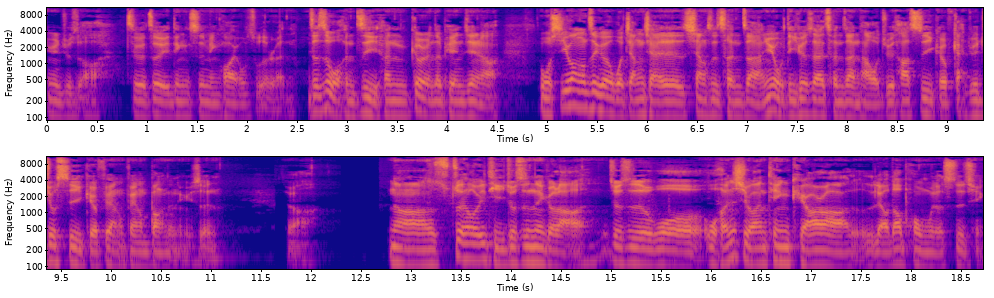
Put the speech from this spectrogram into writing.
因为就是哦，这个这一定是名花有主的人，这是我很自己很个人的偏见啊。我希望这个我讲起来的像是称赞，因为我的确是在称赞她。我觉得她是一个感觉就是一个非常非常棒的女生，对吧？那最后一题就是那个啦，就是我我很喜欢听 Kara 聊到 POM 的事情，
